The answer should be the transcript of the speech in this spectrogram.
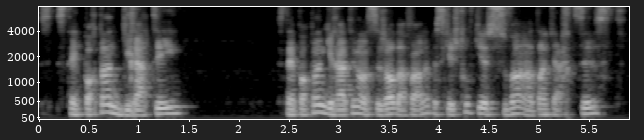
C'est important de gratter. C'est important de gratter dans ce genre d'affaires-là parce que je trouve que souvent, en tant qu'artiste,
